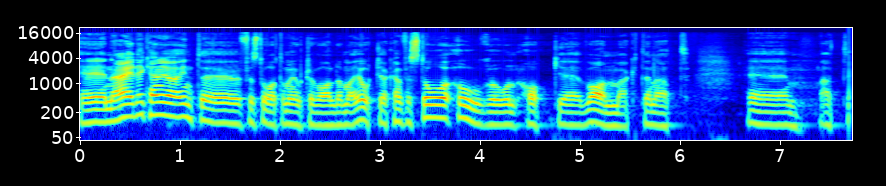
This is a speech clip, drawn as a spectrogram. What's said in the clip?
Eh, nej, det kan jag inte förstå att de har gjort det val de har gjort. Jag kan förstå oron och eh, vanmakten att, Eh, att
